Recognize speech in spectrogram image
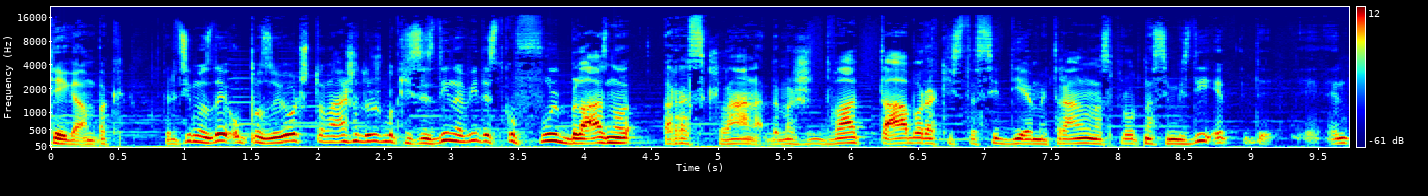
tega. Ampak recimo zdaj opazujoč to našo družbo, ki se zdi na videz tako ful blazno razklana, da imaš dva tabora, ki sta si diametralno nasprotna, se mi zdi en, en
